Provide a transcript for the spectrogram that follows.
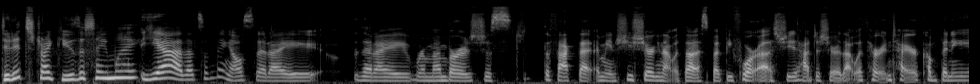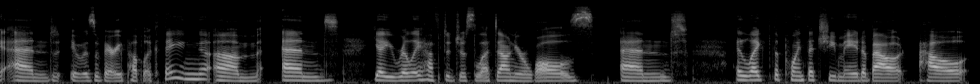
Did it strike you the same way? Yeah, that's something else that I that I remember is just the fact that I mean she's sharing that with us, but before us she had to share that with her entire company, and it was a very public thing. Um, and yeah, you really have to just let down your walls. And I liked the point that she made about how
